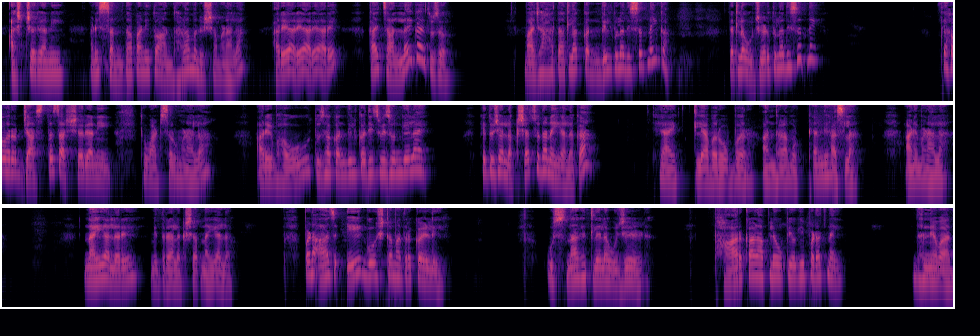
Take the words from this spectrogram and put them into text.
आश्चर्याने आणि संतापाने तो आंधळा मनुष्य म्हणाला अरे अरे अरे अरे काय चाललं आहे काय तुझं? माझ्या हातातला कंदील तुला दिसत नाही का? त्यातला उजेड तुला दिसत नाही? त्यावर जास्तच आश्चर्याने तो वाटसरू म्हणाला अरे भाऊ तुझा कंदील कधीच विझून गेलाय? हे तुझ्या लक्षात सुद्धा नाही आलं का? हे ऐकल्याबरोबर आंधळा मोठ्यांनी हसला आणि म्हणाला नाही आलं रे मित्रा लक्षात नाही आलं. पण आज एक गोष्ट मात्र कळली. उसना घेतलेला उजेड फार काळ आपल्या उपयोगी पडत नाही. धन्यवाद.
